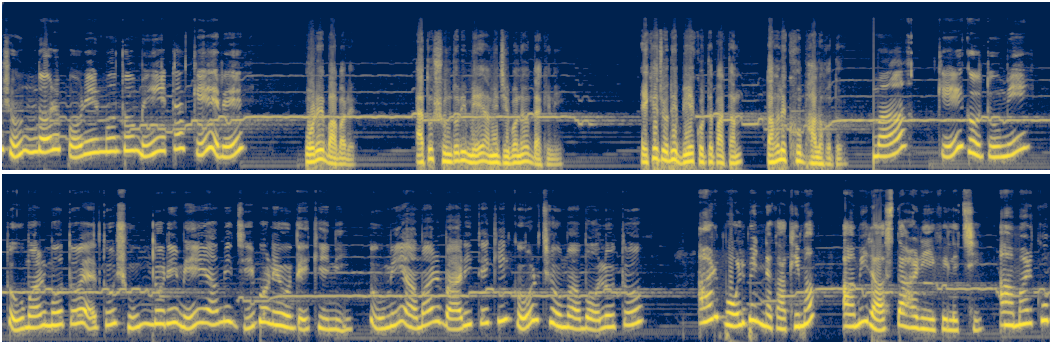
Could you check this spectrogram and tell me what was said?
সুন্দর পরীর মতো মেয়েটা কে রে? ওরে বাবারে এত সুন্দরী মেয়ে আমি জীবনেও দেখিনি। একে যদি বিয়ে করতে পারতাম তাহলে খুব ভালো হতো। মা কে গো তুমি? তোমার মতো এত সুন্দরী মেয়ে আমি জীবনেও দেখিনি। তুমি আমার বাড়িতে কি করছ মা বলো তো? আর বলবেন না কাকিমা আমি রাস্তা হারিয়ে ফেলেছি। আমার খুব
